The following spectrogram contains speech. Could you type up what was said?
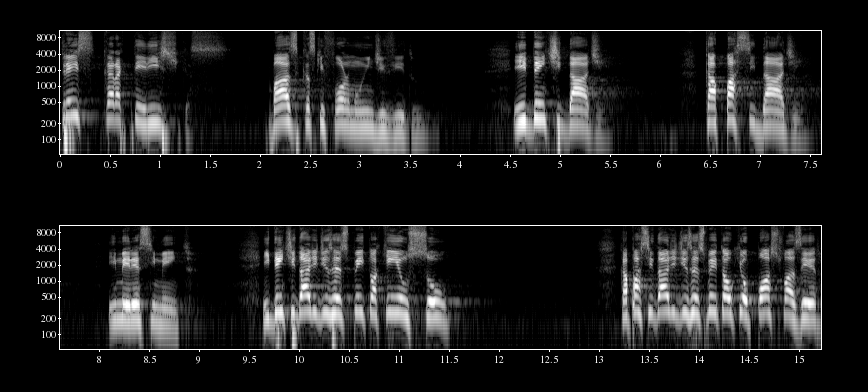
três características básicas que formam um indivíduo: identidade, capacidade e merecimento. Identidade diz respeito a quem eu sou. Capacidade diz respeito ao que eu posso fazer.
